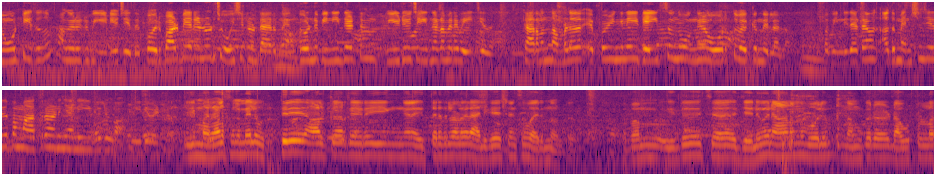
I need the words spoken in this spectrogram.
നോട്ട് ചെയ്തതും അങ്ങനെ ഒരു വീഡിയോ ചെയ്തത്. ഇപ്പോൾ ഒരുപാട് പേര് എന്നോട് ചോദിച്ചിട്ടുണ്ടായിരുന്നു എന്തുകൊണ്ട് വിനീതേട്ടൻ വീഡിയോ ചെയ്യുന്നിടം വരെ വെയിറ്റ് ചെയ്തത്? കാരണം നമ്മൾ എപ്പോഴും ഇങ്ങനെ ഈ ഡേറ്റ്സ് ഒന്നും അങ്ങനെ ഓർത്ത് വെക്കുന്നില്ലല്ലോ. അപ്പോൾ വിനീതേട്ടൻ അത് മെൻഷൻ ചെയ്തപ്പോൾ മാത്രമാണ് ഞാൻ ഈ ഒരു വീഡിയോ ഇട്ടത്. ഈ മലയാള സിനിമയിൽ ഒത്തിരി ആൾക്കാർക്കെതിരെ ഇങ്ങനെ ഇത്തരത്തിലുള്ള ഒരു അലിഗേഷൻസ് വരുന്നുണ്ട്. അപ്പം ഇത് ജെനുവൻ ആണെന്ന് പോലും നമുക്കൊരു ഡൗട്ടുള്ള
